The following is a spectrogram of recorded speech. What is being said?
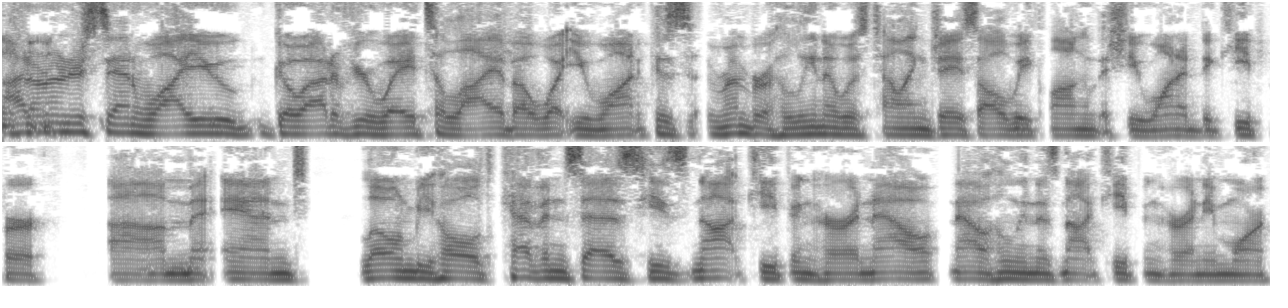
I don't understand why you go out of your way to lie about what you want." Because remember, Helena was telling Jace all week long that she wanted to keep her, um, and lo and behold, Kevin says he's not keeping her, and now now Helena's not keeping her anymore.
